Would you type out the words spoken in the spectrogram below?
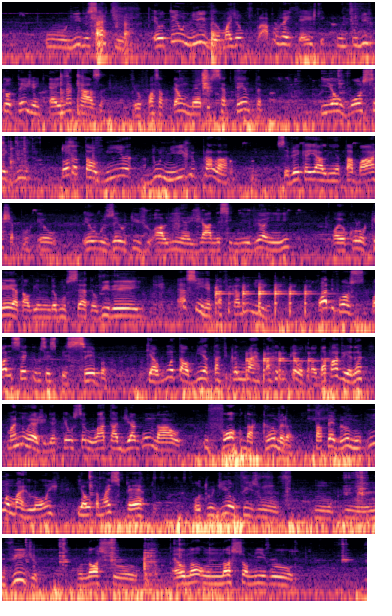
o nível certinho. Eu tenho um nível, mas eu aproveitei este, o, o nível que eu tenho, gente, é aí na casa. Eu faço até 1,70m e eu vou seguindo toda a taubinha do nível para lá. Você vê que aí a linha tá baixa, porque eu, eu usei o tijolo, a linha já nesse nível aí. Ó, eu coloquei, a taubinha não deu muito certo, eu virei. É assim, gente, para ficar no nível. Pode, pode ser que vocês percebam que alguma taubinha tá ficando mais baixa do que outra. Ó, dá para ver, né? Mas não é, gente, é que o celular tá diagonal. O foco da câmera tá pegando uma mais longe e a outra mais perto. Outro dia eu fiz um, um, um, um vídeo, o nosso, é o no, nosso amigo,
